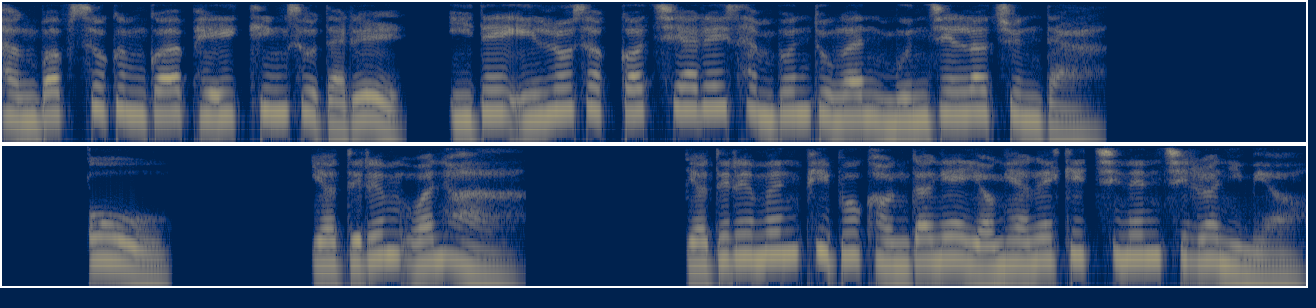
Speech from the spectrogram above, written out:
방법 소금과 베이킹소다를 2대1로 섞어 치아를 3분 동안 문질러 준다. 5. 여드름 완화 여드름은 피부 건강에 영향을 끼치는 질환이며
